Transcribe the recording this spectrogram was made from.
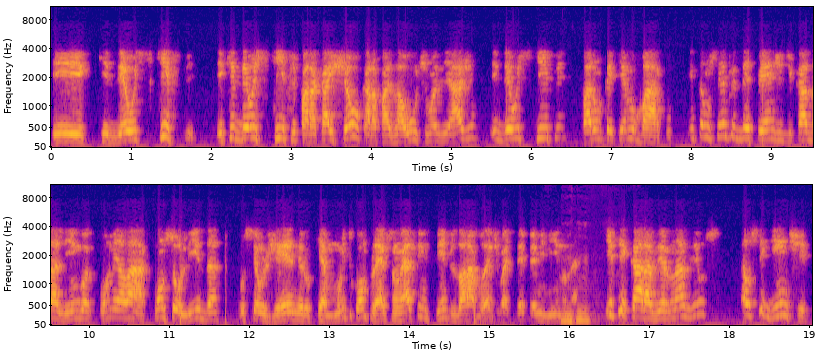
E que deu esquife, e que deu esquife para caixão, o cara faz a última viagem, e deu esquife para um pequeno barco. Então sempre depende de cada língua como ela consolida o seu gênero, que é muito complexo, não é assim simples, doravante vai ser feminino, né? Uhum. E ficar a ver navios é o seguinte,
